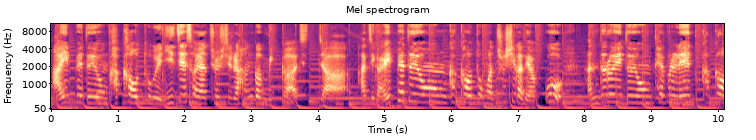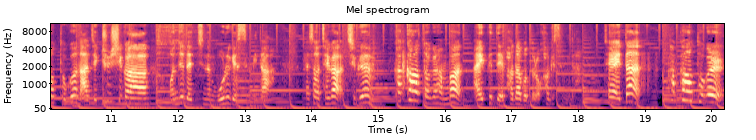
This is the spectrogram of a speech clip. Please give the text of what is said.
아이패드용 카카오톡을 이제서야 출시를 한 겁니까? 진짜. 아직 아이패드용 카카오톡만 출시가 되었고 안드로이드용 태블릿 카카오톡은 아직 출시가 언제 될지는 모르겠습니다 그래서 제가 지금 카카오톡을 한번 아이패드에 받아보도록 하겠습니다. 제가 일단 카카오톡을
